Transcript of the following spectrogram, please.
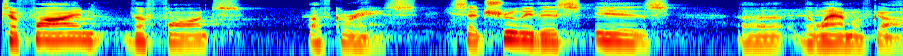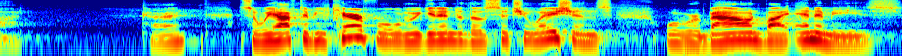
to find the font of grace. He said, Truly, this is uh, the Lamb of God. Okay? So we have to be careful when we get into those situations where we're bound by enemies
